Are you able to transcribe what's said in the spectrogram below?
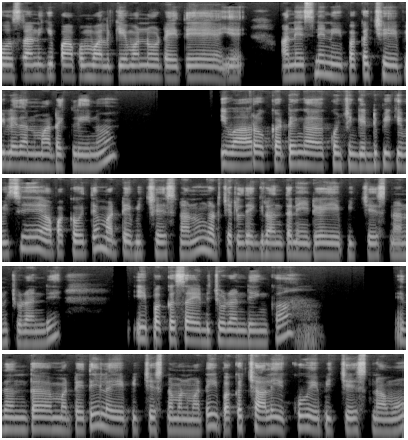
కోసరానికి పాపం వాళ్ళకి ఏమన్నా ఒకటి అయితే అనేసి నేను ఈ పక్క చేపిలేదనమాట క్లీను. ఈ వారం ఒక్కటే ఇంకా కొంచెం గడ్డి పీకేపించి ఆ పక్క అయితే మట్టి వేపించేసినాను ఇంకా చెట్ల దగ్గర అంతా నీట్‌గా వేపించేసినాను చూడండి. ఈ పక్క సైడ్ చూడండి ఇంకా. ఇదంతా మట్టి అయితే ఇలా ఏపిచ్చేసినామనమాట. ఈ పక్క చాలా ఎక్కువ వేపించేసినాము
